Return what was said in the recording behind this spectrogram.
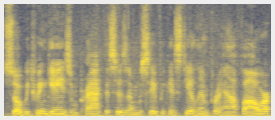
So between games and practices, and we'll see if we can steal him for a half hour.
